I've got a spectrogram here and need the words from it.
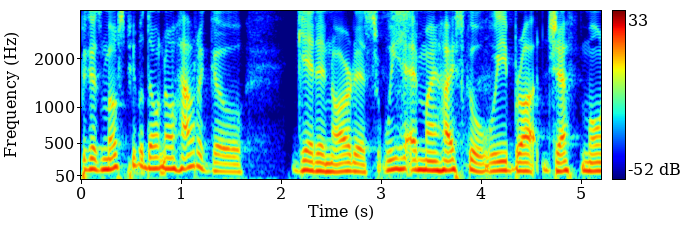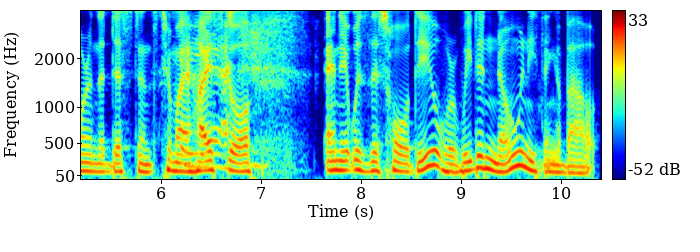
because most people don't know how to go get an artist. We in my high school, we brought Jeff Moore and the Distance to my high school and it was this whole deal where we didn't know anything about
